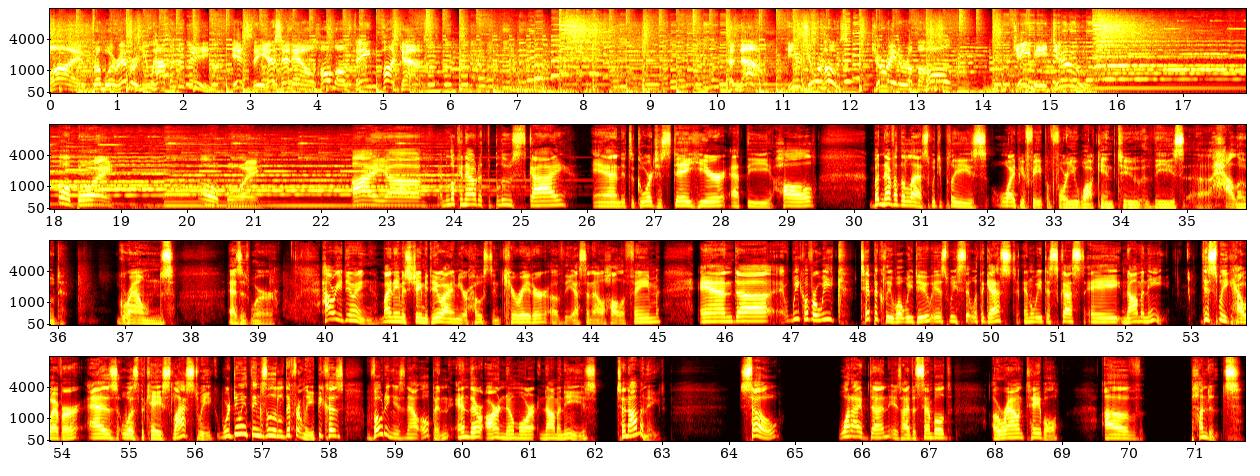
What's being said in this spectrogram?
Live from wherever you happen to be, it's the SNL Hall of Fame podcast. And now, here's your host, curator of the hall, Jamie Dew. Oh boy. Oh boy. I uh, am looking out at the blue sky, and it's a gorgeous day here at the hall. But nevertheless, would you please wipe your feet before you walk into these uh, hallowed grounds, as it were? How are you doing? My name is Jamie Dew. I am your host and curator of the SNL Hall of Fame. And uh, week over week, typically what we do is we sit with a guest and we discuss a nominee. This week, however, as was the case last week, we're doing things a little differently because voting is now open and there are no more nominees to nominate. So, what I've done is I've assembled a round table of pundits,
